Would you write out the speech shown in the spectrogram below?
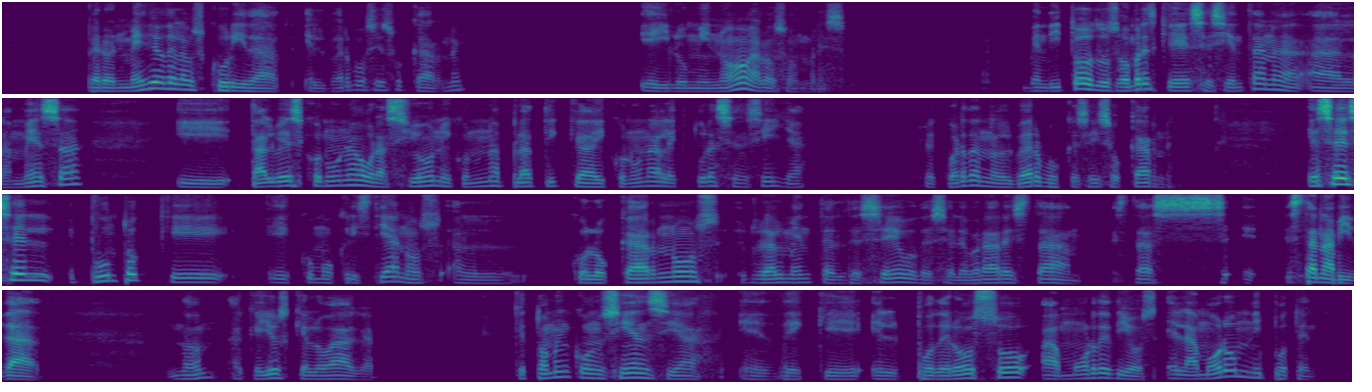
Pero en medio de la oscuridad, el verbo se hizo carne e iluminó a los hombres. Benditos los hombres que se sientan a, la mesa y tal vez con una oración y con una plática y con una lectura sencilla, recuerdan al verbo que se hizo carne. Ese es el punto que eh, como cristianos, al colocarnos realmente el deseo de celebrar esta, esta, eh, esta Navidad, ¿no? Aquellos que lo hagan, que tomen conciencia eh, de que el poderoso amor de Dios, el amor omnipotente,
